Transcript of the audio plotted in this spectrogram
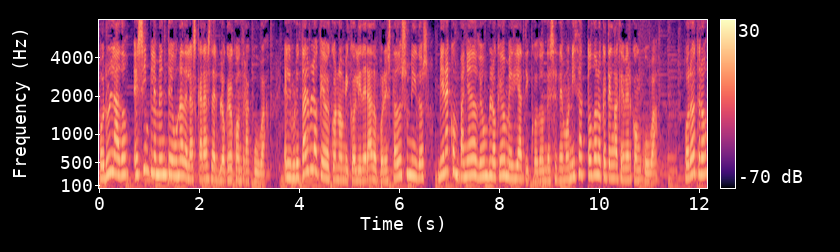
Por un lado, es simplemente una de las caras del bloqueo contra Cuba. El brutal bloqueo económico liderado por Estados Unidos viene acompañado de un bloqueo mediático donde se demoniza todo lo que tenga que ver con Cuba. Por otro,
